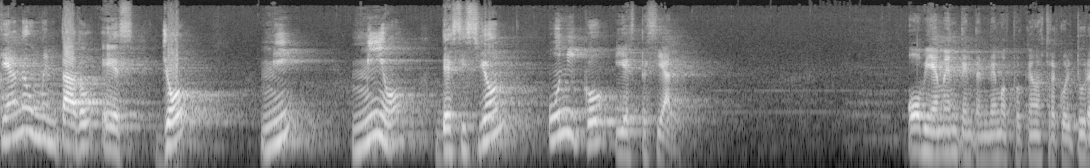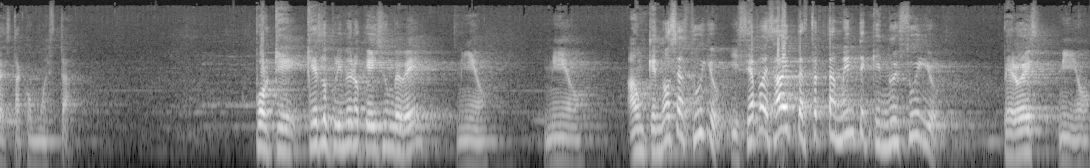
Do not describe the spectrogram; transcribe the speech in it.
que han aumentado es yo, mi, mío, decisión, único y especial. Obviamente entendemos por qué nuestra cultura está como está. Porque, ¿qué es lo primero que dice un bebé? Mío, mío. Aunque no sea suyo y sepa, sabe perfectamente que no es suyo, pero es mío,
